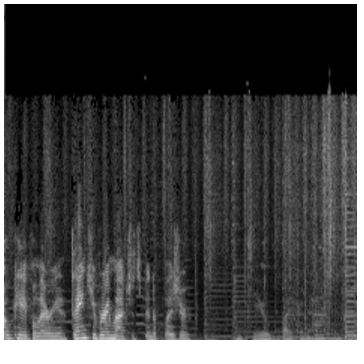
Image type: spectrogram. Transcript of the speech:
Okay, Valeria. Thank you very much. It's been a pleasure. Thank you. Bye for now.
